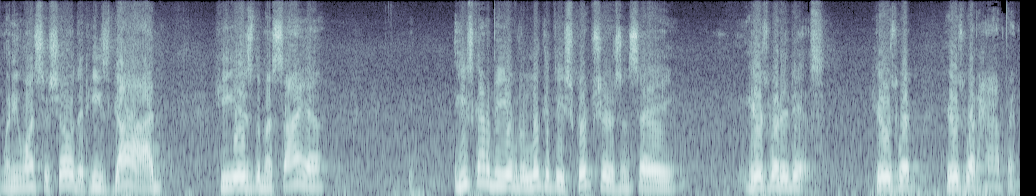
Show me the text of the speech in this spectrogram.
When he wants to show that he's God, he is the Messiah, he's got to be able to look at these scriptures and say, here's what it is. Here's what, here's what happened.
